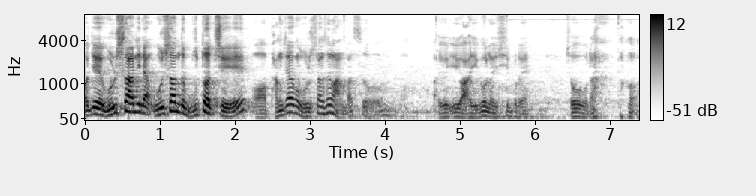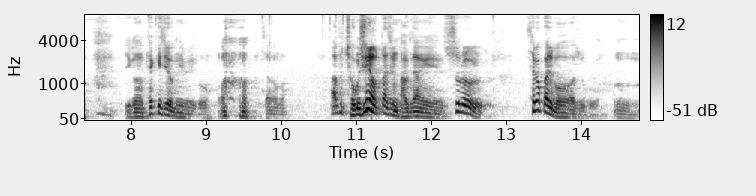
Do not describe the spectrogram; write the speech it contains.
어제 울산이랑 울산도 못 떴지. 어, 방장은 울산 생각 안 봤어. 어, 아, 이거, 아 이거는 씨부래 저거구나. 어, 이거는 패키지 형님이고. 잠깐만. 아, 정신이 없다 지금 방장이 술을 새벽까지 먹어가지고. 음.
